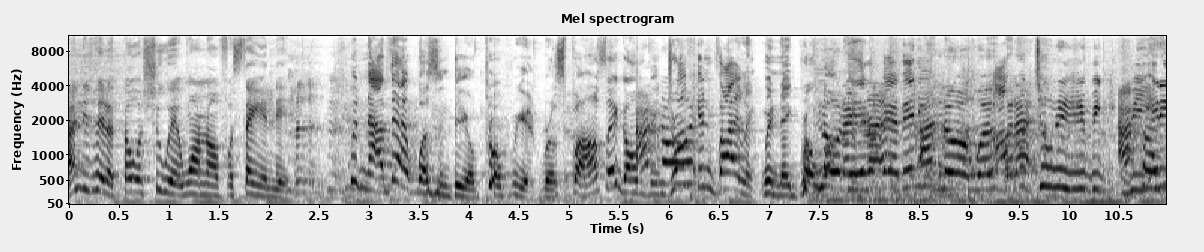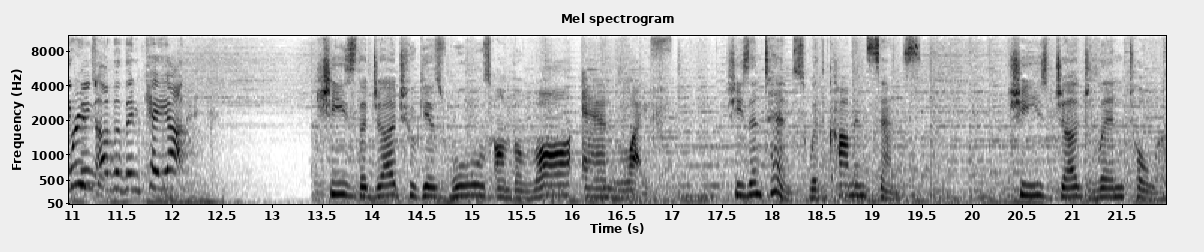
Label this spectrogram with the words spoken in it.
I need her to throw a shoe at one of them for saying that. But now that wasn't the appropriate response. They're gonna be drunk it. and violent when they grow up. No, up. they don't have any I know it was, but I- opportunity to be, be anything other than chaotic. She's the judge who gives rules on the law and life. She's intense with common sense. She's Judge Lynn Toler.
